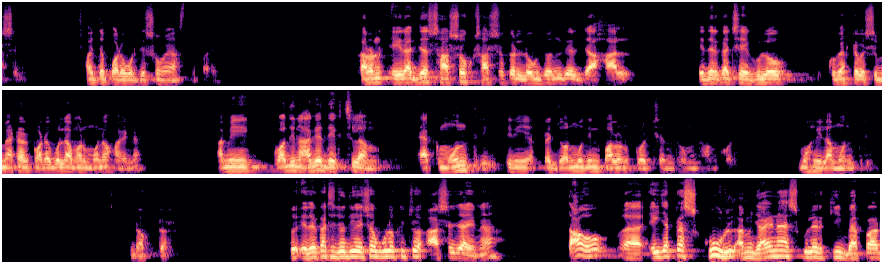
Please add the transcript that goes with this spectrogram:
আসেনি। হয়তো পরবর্তী সময় আসতে পারে। কারণ এই রাজ্যের শাসক, শাসকের লোকজনদের যা হাল, এদের কাছে এগুলো খুব একটা বেশি ম্যাটার করে বলে আমার মনে হয় না। আমি কদিন আগে দেখছিলাম এক মন্ত্রী, তিনি একটা জন্মদিন পালন করছেন ধুমধাম করে। মহিলা মন্ত্রী, ডক্টর। তো এদের কাছে যদি এসবগুলো কিছু আসে যায় না, তাও এই যে একটা স্কুল, আমি জানি না স্কুলের কি ব্যাপার,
